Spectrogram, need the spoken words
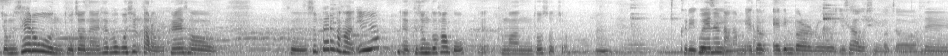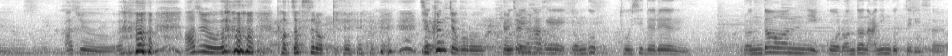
좀 새로운 도전을 해보고 싶더라고요. 그래서 그 수페르가 한 1년? 예, 그 정도 하고 예, 그만뒀었죠. 음. 그리고 후회는 안 합니다. 에더, 에딘버러로 이사 오신 거죠. 네, 아주 아주 갑작스럽게 즉흥적으로 제 결정을 했어요. 생각에 영국 도시들은 런던이 있고 런던 아닌 곳들이 있어요.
